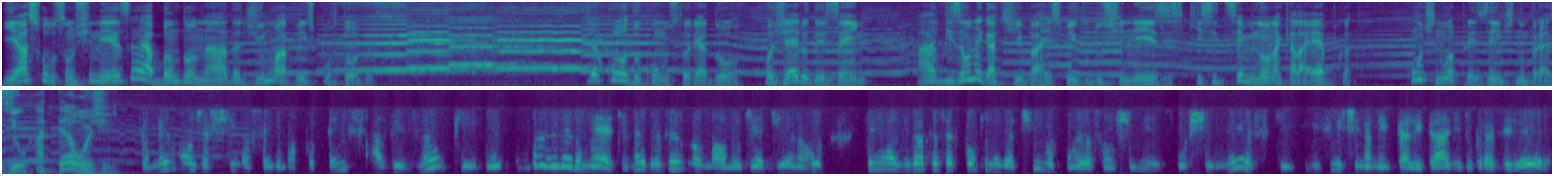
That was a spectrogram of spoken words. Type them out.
E a solução chinesa é abandonada de uma vez por todas. De acordo com o historiador Rogério Desen, a visão negativa a respeito dos chineses que se disseminou naquela época continua presente no Brasil até hoje. Então, mesmo hoje a China sendo uma potência, a visão que o brasileiro médio, né, o brasileiro normal no dia a dia na rua, tem uma visão até certo ponto negativa com relação ao chinês. O chinês que existe na mentalidade do brasileiro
